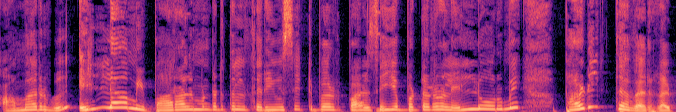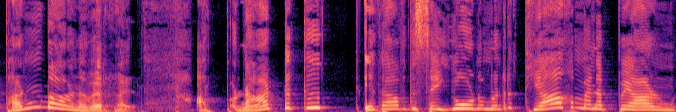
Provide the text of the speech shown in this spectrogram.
அமர்வு எல்லாமே பாராளுமன்றத்தில் தெரிவு செய்யப்பட்டவர்கள் எல்லோருமே படித்தவர்கள் பண்பானவர்கள். அப் நாட்டுக்கு ஏதாவது செய்யணும் என்று தியாக மனப்பான்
